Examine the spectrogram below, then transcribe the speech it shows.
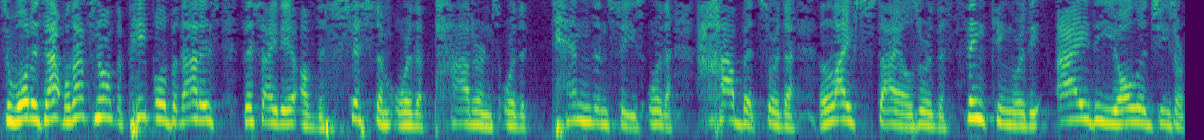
so what is that? Well, that's not the people, but that is this idea of the system or the patterns or the tendencies or the habits or the lifestyles or the thinking or the ideologies or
